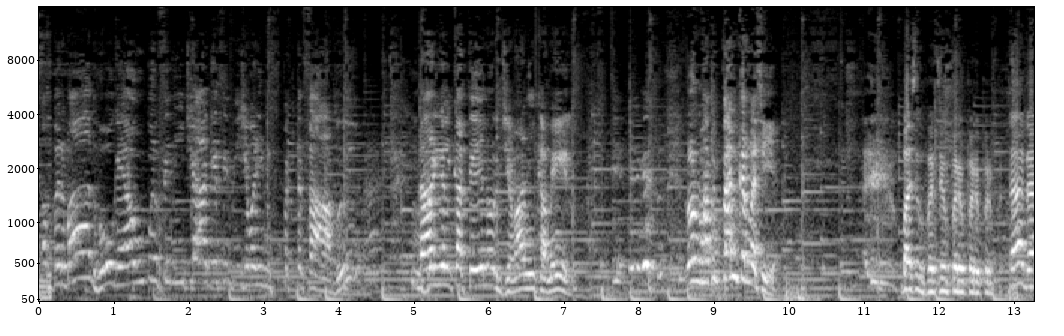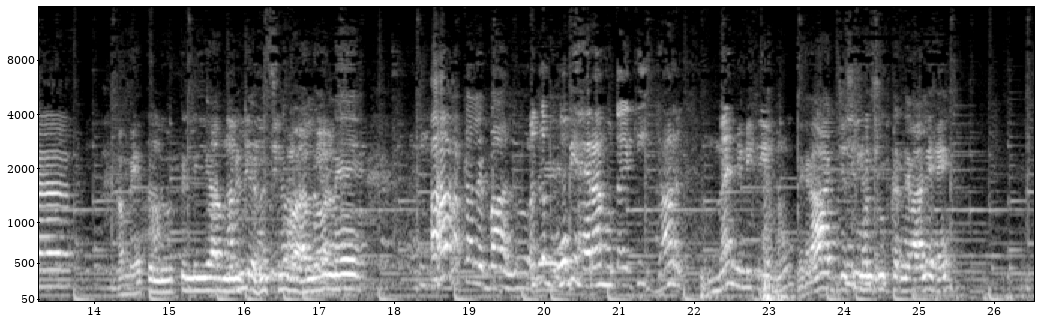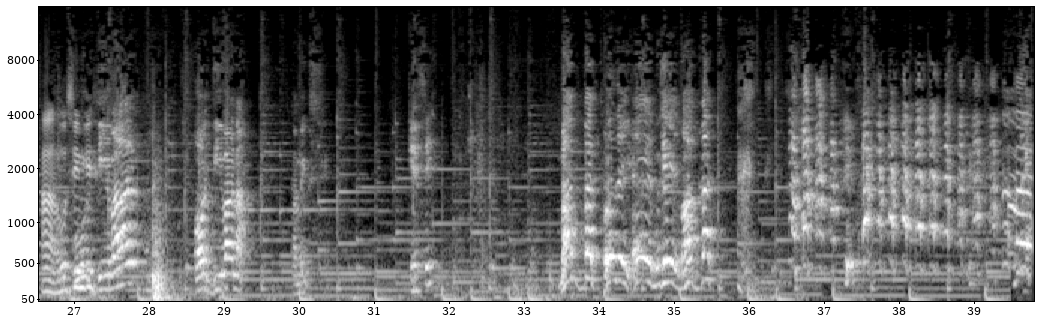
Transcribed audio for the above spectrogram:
अब बर्बाद हो गया ऊपर से नीचे आगे से पीछे बड़ी इंस्पेक्टर साहब। नारियल का तेल और जवानी का मेल। और वहाँ पे पैन करना चाहिए। बस ऊपर से ऊपर ऊपर ऊपर। दादा। हमें तो लूट लिया मिलके हुस्न वालों ने। काले बालों मतलब वो भी हैरान होता है कि यार मैं मिमिक्री हूँ। लेकिन आज जो सीन हम शूट करने वाले हैं हाँ वो सीन वो की दीवार और दीवाना। मिक्स कैसे? मोहब्बत हो गई है मुझे मोहब्बत।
